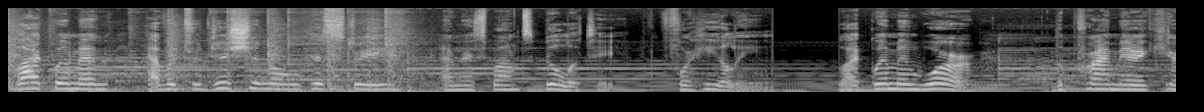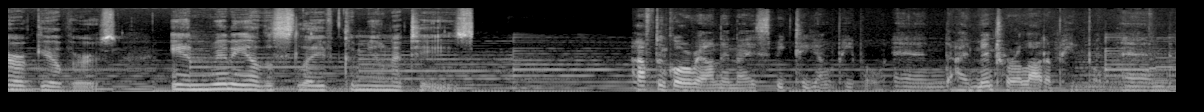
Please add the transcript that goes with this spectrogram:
Black women have a traditional history and responsibility for healing. Black women were the primary caregivers in many of the slave communities. I often go around and I speak to young people and I mentor a lot of people and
